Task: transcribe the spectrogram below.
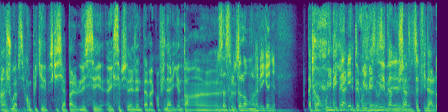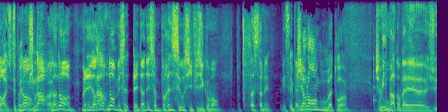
un jouable, c'est compliqué parce que s'il n'y a pas l'essai exceptionnel d'Entamac en finale, il gagne pas. hein, Ça, c'est le talent. hein. mais il gagne. D'accord, oui, mais il gagne. Oui, mais Oui, mais- intouchable cette finale. Non, ils étaient pas Non. Non. Non, non, mais l'année dernière, non, mais l'année dernière, c'est un peu rincé aussi physiquement. Pas cette année. Année- Pierre-Laurent Gou, à toi. Oui, pardon. Ben, euh, je,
